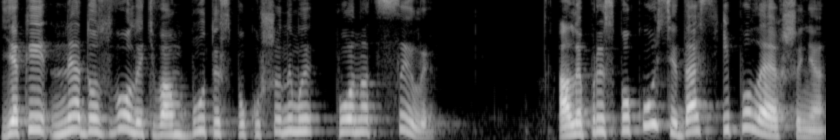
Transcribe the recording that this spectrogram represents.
який не дозволить вам бути спокушеними понад сили, але при спокусі дасть і полегшення,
